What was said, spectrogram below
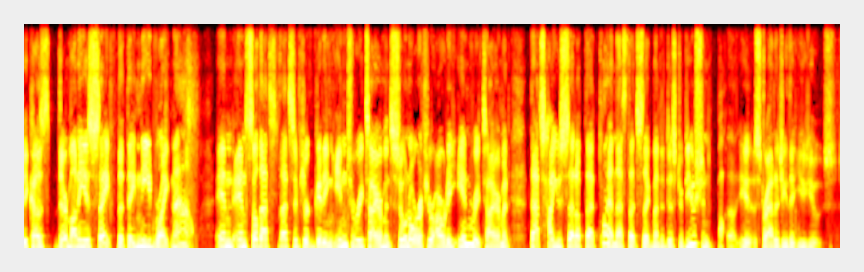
because their money is safe that they need right now. And and so that's that's if you're getting into retirement soon or if you're already in retirement, that's how you set up that plan. That's that segmented distribution uh, strategy that you use.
